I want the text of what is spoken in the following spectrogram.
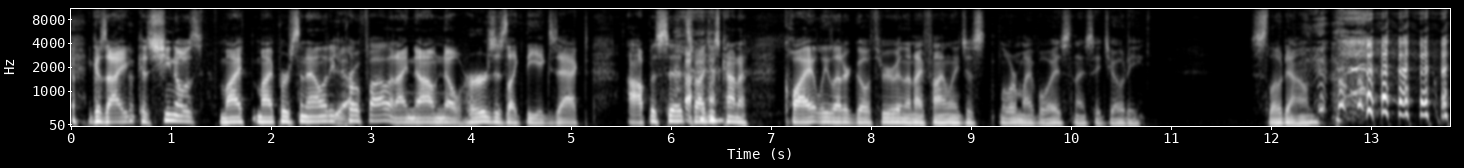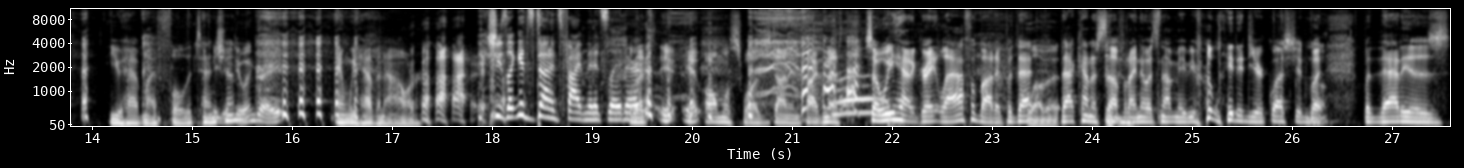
because I because she knows my my personality Yeah. profile, and I now know hers is like the exact opposite. So I just kind of quietly let her go through, and then I finally just lower my voice and I say, "Jody, slow down. you have my full attention, You're doing great. and we have an hour." She's like, it's done. It's five minutes later. Well, it's- it, it almost was done in five minutes. So we had a great laugh about it. But that Love it. that kind of stuff, and I know it's not maybe related to your question, but but that is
